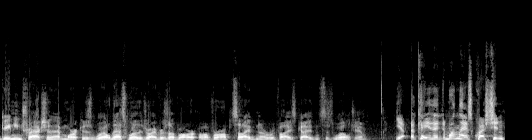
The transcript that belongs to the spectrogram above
gaining traction in that market as well. That's one of the drivers of our of our upside and our revised guidance as well, Jim. Yeah. Okay. And then one last question.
